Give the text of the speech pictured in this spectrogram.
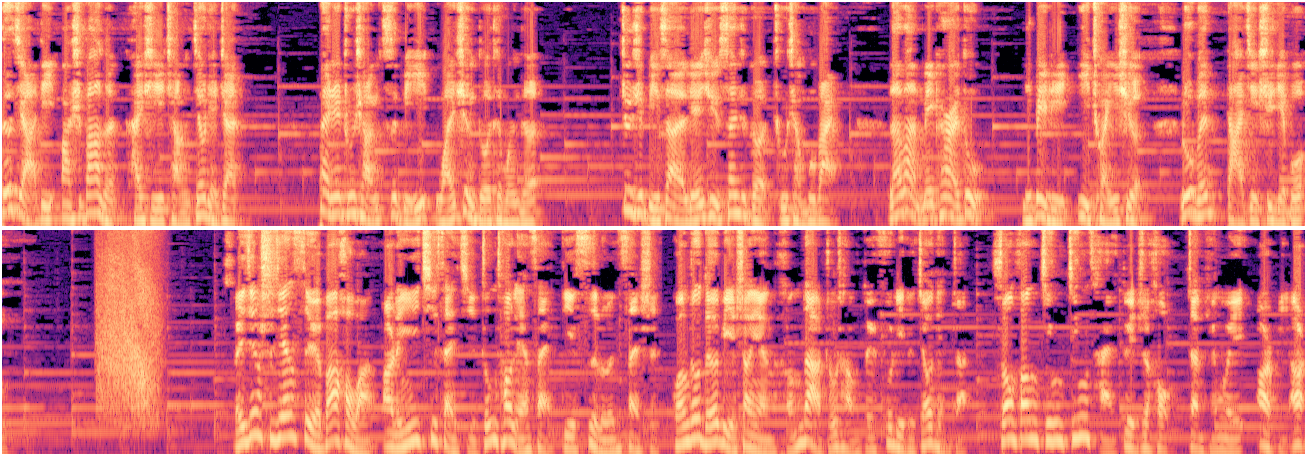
德甲第二十八轮开始一场焦点战，拜仁主场四比一完胜多特蒙德。正式比赛连续三十个主场不败，莱万梅开二度，里贝里一传一射，罗本打进世界波。北京时间四月八号晚，二零一七赛季中超联赛第四轮赛事，广州德比上演恒大主场对富力的焦点战，双方经精彩对峙后战平为二比二。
